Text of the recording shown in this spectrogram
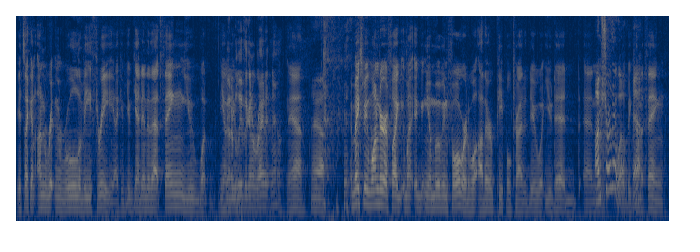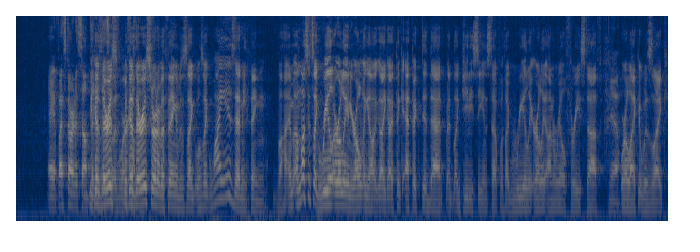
it's like an unwritten rule of E3. Like, if you get into that thing, you what you know, Better you, believe they're going to write it now. yeah. yeah. it makes me wonder if, like, when, you know, moving forward, will other people try to do what you did, and I'm sure they will, will become yeah. a thing. Hey, if I started something, because at there least is it was worth because there something. is sort of a thing of just like well it's like why is anything behind unless it's like real early in your own you know like, I think Epic did that at like GDC and stuff with like really early Unreal 3 stuff Yeah. where like it was like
